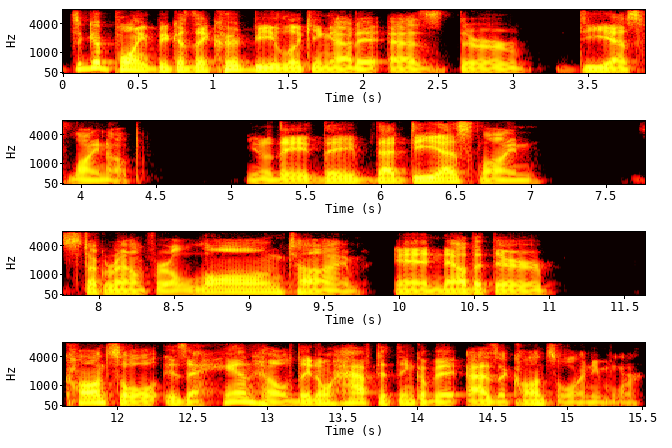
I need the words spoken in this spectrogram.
It's a good point because they could be looking at it as their DS lineup. You know, they they that DS line stuck around for a long time, and now that their console is a handheld, they don't have to think of it as a console anymore.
